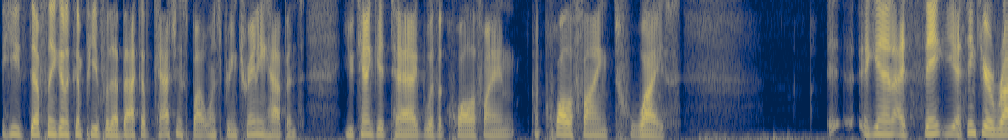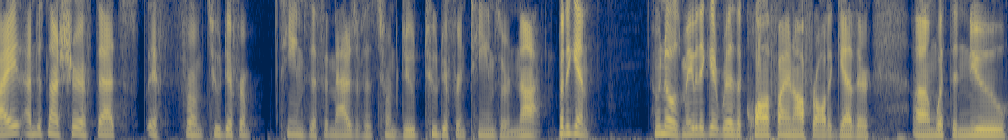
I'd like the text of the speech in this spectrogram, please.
he's definitely going to compete for that backup catching spot when spring training happens. You can't get tagged with a qualifying a qualifying twice. Again, I think I think you're right. I'm just not sure if that's if from two different teams if it matters if it's from two different teams or not. But again, who knows? Maybe they get rid of the qualifying offer altogether um, with the new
